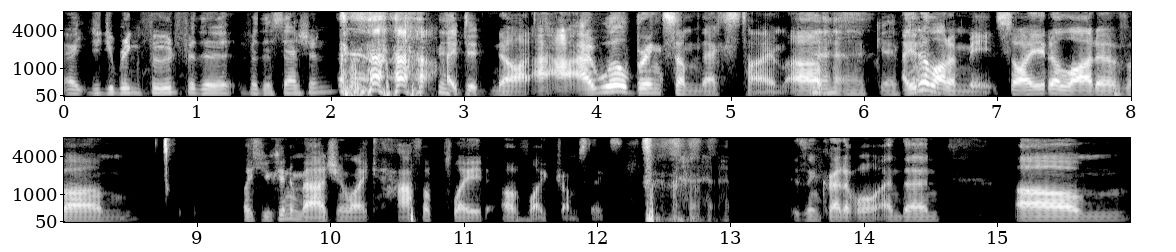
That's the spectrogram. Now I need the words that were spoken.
Are, did you bring food for the for the session? I did not. I, I will bring some next time. Um, okay, I eat a lot of meat, so I eat a lot of um, like you can imagine, like half a plate of like drumsticks is incredible, and then um,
